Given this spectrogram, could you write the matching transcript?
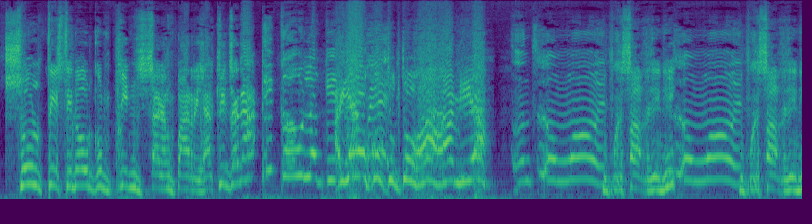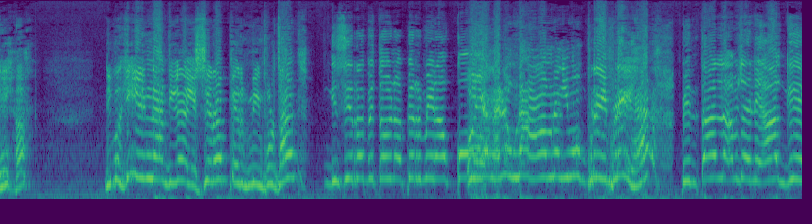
Sultis tinood kung kinsa ng pare ha. Kinsa na? Ikaw lagi. Ayaw kong tutuha ha, Mia. Ang samay. Ipagkasaka din eh. Samay. Ipagkasaka din eh, ha? Di ba kiin na di ka isirap importante? Gisira bitaw na pirmin ako. Uy, ang anong naam ng imong pre-pre, ha? Pintana am siya ni Age.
